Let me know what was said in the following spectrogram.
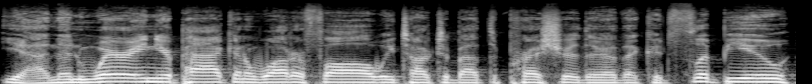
Yeah, and then wearing your pack in a waterfall, we talked about the pressure there that could flip you.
